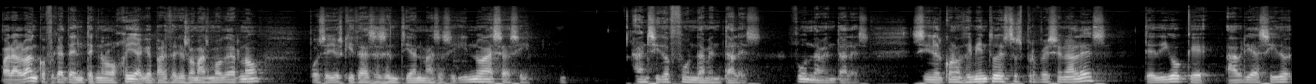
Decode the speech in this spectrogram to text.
para el banco. Fíjate, en tecnología, que parece que es lo más moderno, pues ellos quizás se sentían más así. Y no es así han sido fundamentales, fundamentales. Sin el conocimiento de estos profesionales, te digo que habría sido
